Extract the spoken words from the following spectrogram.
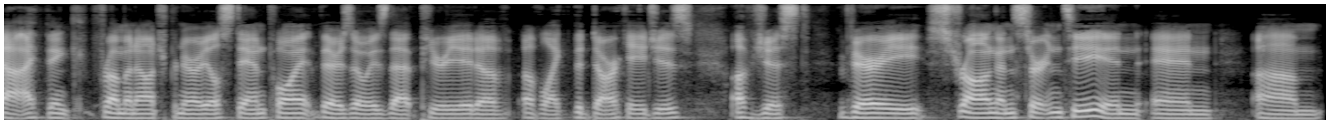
I think from an entrepreneurial standpoint, there's always that period of of like the dark ages of just very strong uncertainty and and um,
